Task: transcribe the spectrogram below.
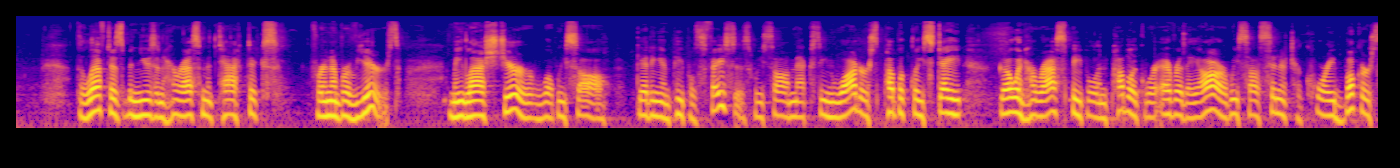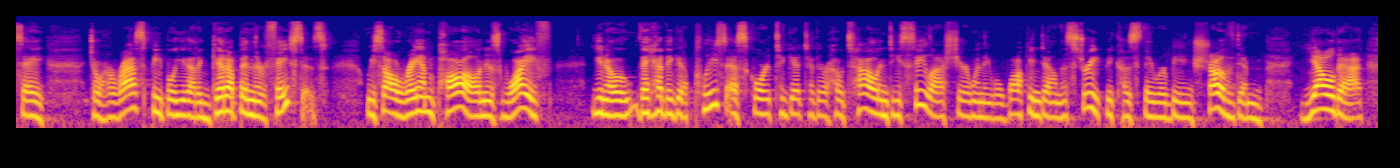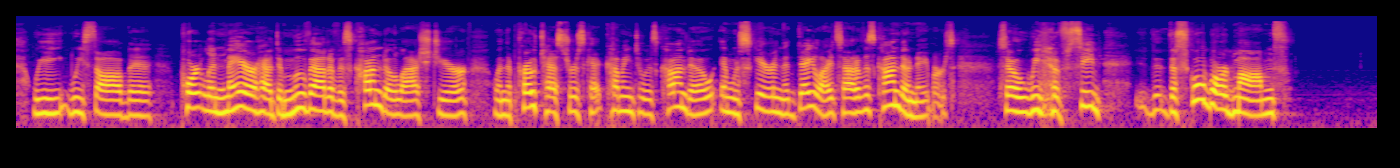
the left has been using harassment tactics for a number of years. I mean, last year, what we saw getting in people's faces, we saw Maxine Waters publicly state, go and harass people in public wherever they are. We saw Senator Cory Booker say, to harass people, you got to get up in their faces. We saw Rand Paul and his wife, you know, they had to get a police escort to get to their hotel in DC last year when they were walking down the street because they were being shoved and yelled at. We, we saw the Portland mayor had to move out of his condo last year when the protesters kept coming to his condo and was scaring the daylights out of his condo neighbors. So we have seen the school board moms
